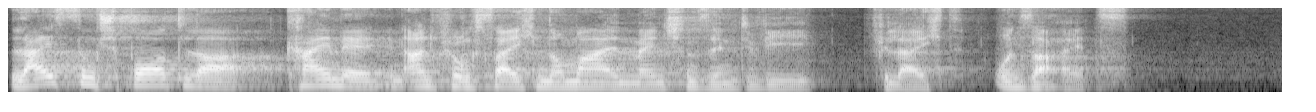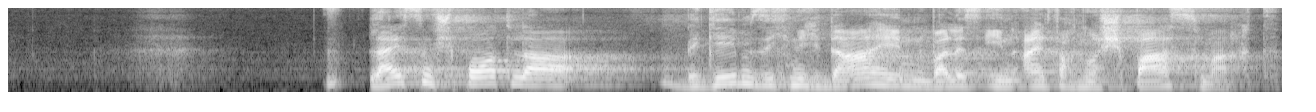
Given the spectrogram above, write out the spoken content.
Leistungssportler keine in Anführungszeichen normalen Menschen sind wie vielleicht unser eins. Leistungssportler begeben sich nicht dahin, weil es ihnen einfach nur Spaß macht,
